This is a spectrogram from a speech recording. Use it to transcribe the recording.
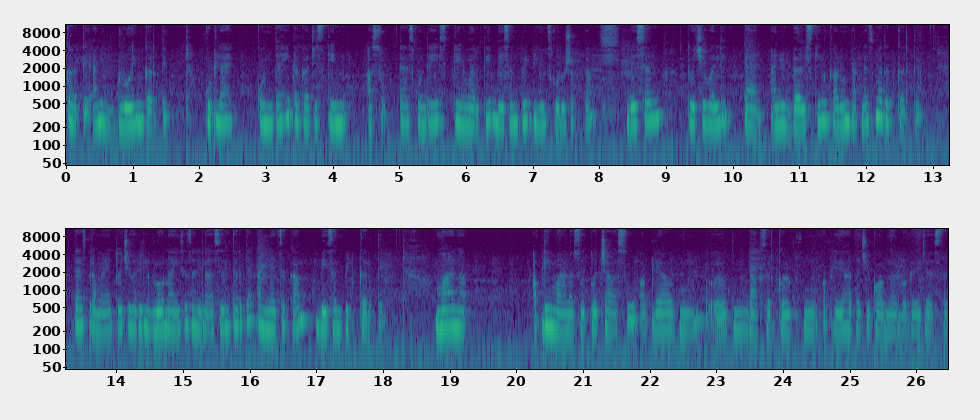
करते आणि ग्लोईंग करते. कुठल्या कोणत्याही प्रकारची स्किन असो त्यास कोणत्याही स्किनवरती बेसन पीठ यूज करू शकता. बेसन त्वचेवरील टॅन आणि डल स्किन काढून टाकण्यास मदत करते. त्याचप्रमाणे त्वचेवरील ग्लो नाहीसा झालेला असेल तर ते आणण्याचं काम बेसन पीठ करते. मान आपली मान असो त्वचा असो आपल्या डार्क सर्कल आपले हाताचे कॉर्नर वगैरे जे असतात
